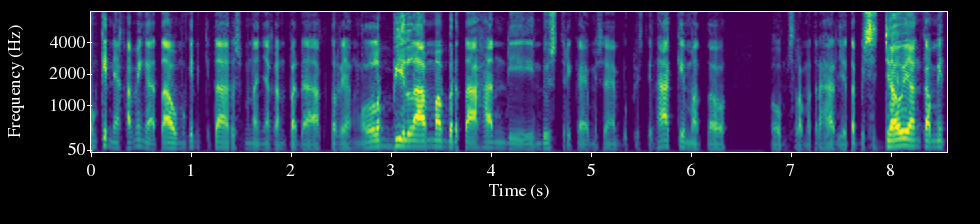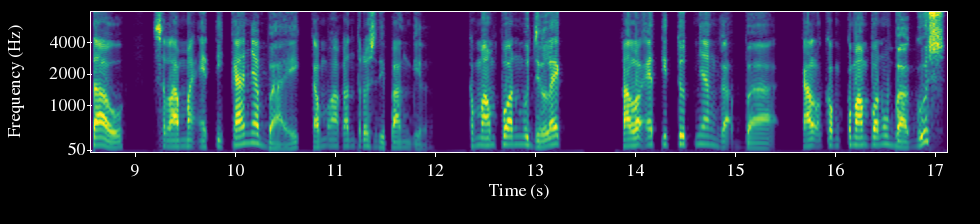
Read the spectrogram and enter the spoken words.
mungkin ya kami nggak tahu. Mungkin kita harus menanyakan pada aktor yang lebih lama bertahan di industri kayak misalnya Bu Christine Hakim atau Om Selamat Raharjo tapi sejauh yang kami tahu selama etikanya baik kamu akan terus dipanggil. Kemampuanmu jelek kalau attitude-nya nggak ba kalau ke kemampuanmu bagus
